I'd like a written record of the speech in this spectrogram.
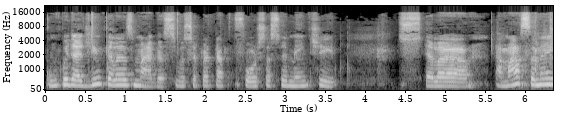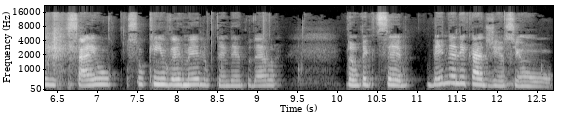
Com cuidadinho que ela esmaga. Se você apertar com força, a semente, ela amassa, né? E sai o suquinho vermelho que tem dentro dela. Então, tem que ser bem delicadinho, assim, o,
